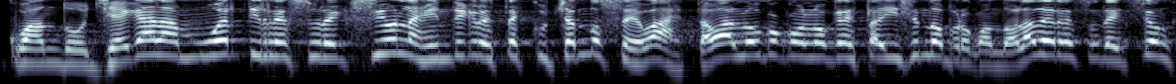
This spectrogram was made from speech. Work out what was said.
cuando llega la muerte y resurrección, la gente que lo está escuchando se va. Estaba loco con lo que está diciendo, pero cuando habla de resurrección,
